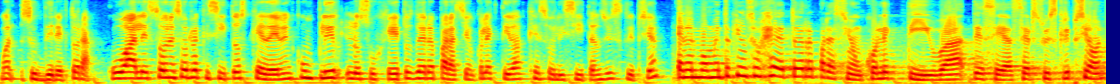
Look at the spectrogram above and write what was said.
Bueno, subdirectora, ¿cuáles son esos requisitos que deben cumplir los sujetos de reparación colectiva que solicitan su inscripción? En el momento que un sujeto de reparación colectiva desea hacer su inscripción,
